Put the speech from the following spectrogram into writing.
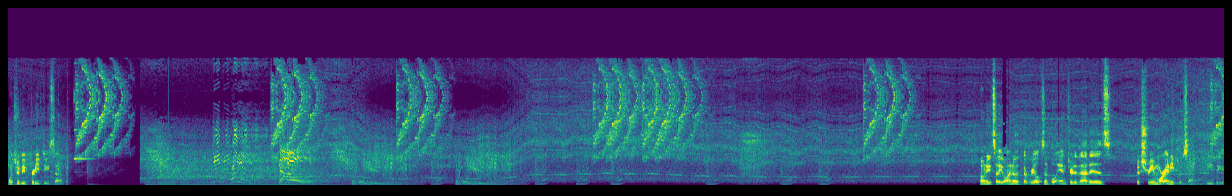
which would be pretty decent. Ponytail, you want to know what the real simple answer to that is? Just stream more any percent. Easy.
